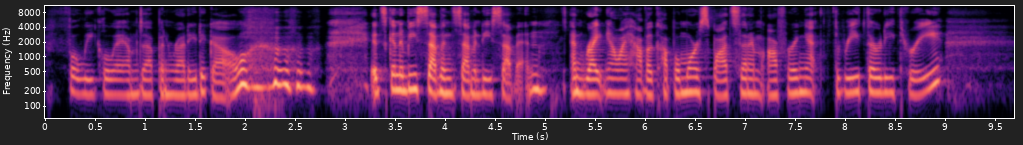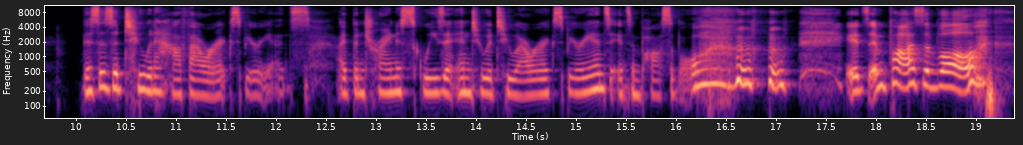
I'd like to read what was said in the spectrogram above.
fully glammed up and ready to go. it's going to be 777 and right now I have a couple more spots that I'm offering at 333 this is a two and a half hour experience. I've been trying to squeeze it into a two hour experience. It's impossible. it's impossible.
